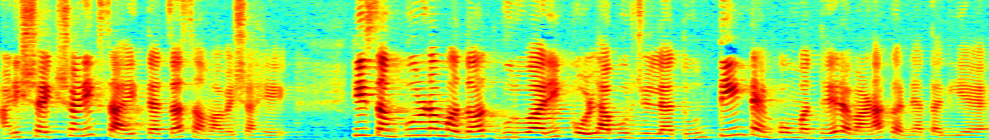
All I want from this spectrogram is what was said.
आणि शैक्षणिक साहित्याचा समावेश आहे. ही संपूर्ण मदत गुरुवारी कोल्हापूर जिल्ह्यातून तीन टेम्पोमध्ये रवाना करण्यात आली आहे.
